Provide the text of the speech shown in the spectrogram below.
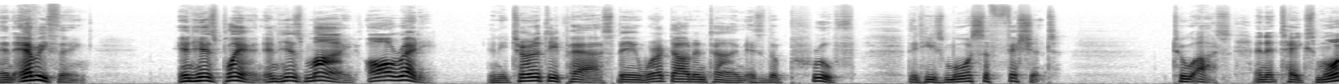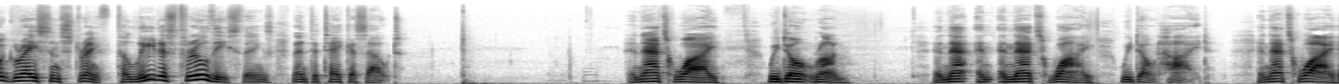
And everything in his plan, in his mind, already in eternity past, being worked out in time, is the proof that he's more sufficient to us. And it takes more grace and strength to lead us through these things than to take us out. And that's why we don't run. And, that, and, and that's why we don't hide. And that's why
